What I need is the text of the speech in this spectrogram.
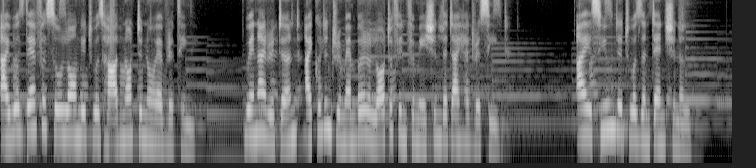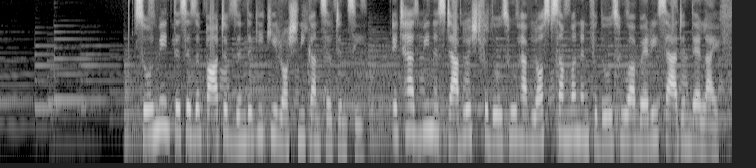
I was there for so long it was hard not to know everything. When I returned, I couldn't remember a lot of information that I had received. I assumed it was intentional. Soulmate This is a part of Zindagi Ki Roshni consultancy. It has been established for those who have lost someone and for those who are very sad in their life.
